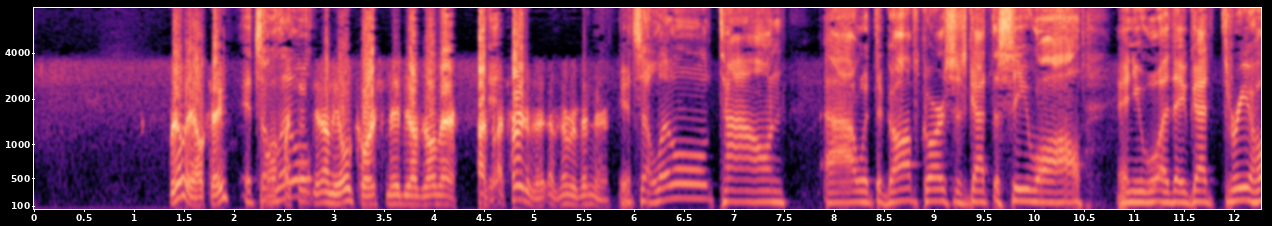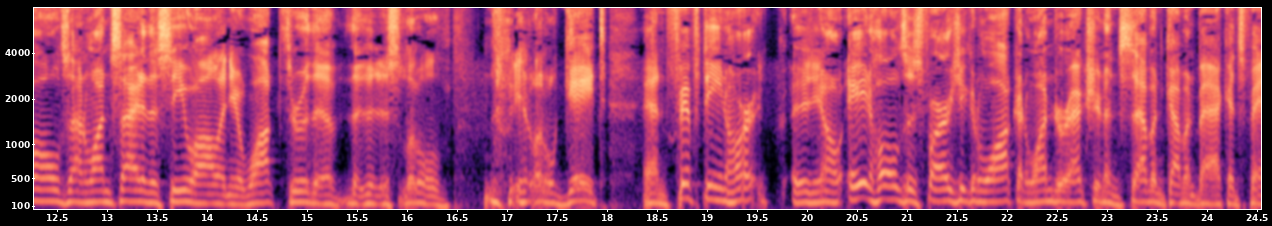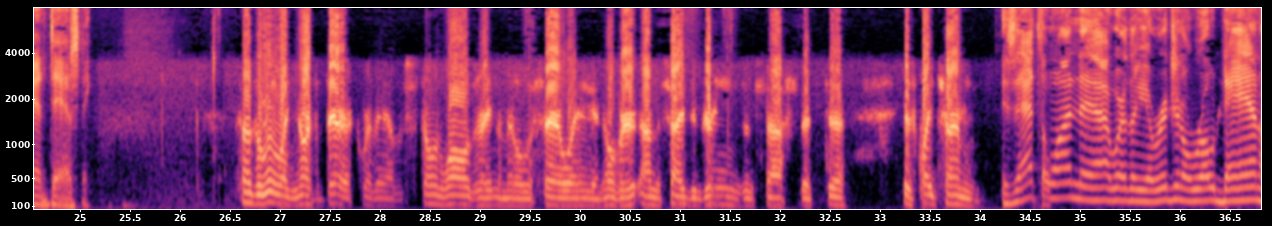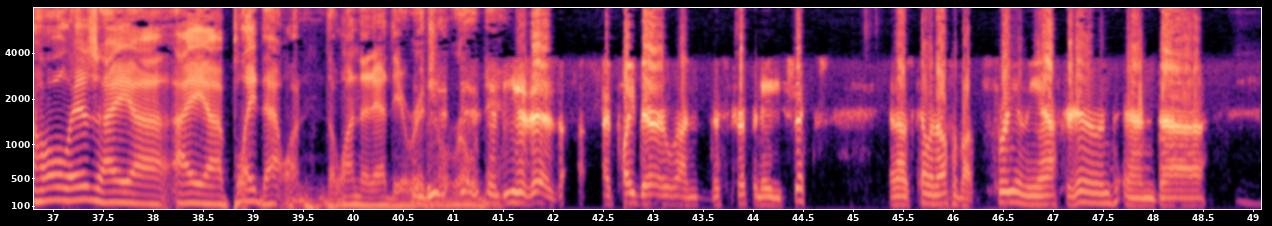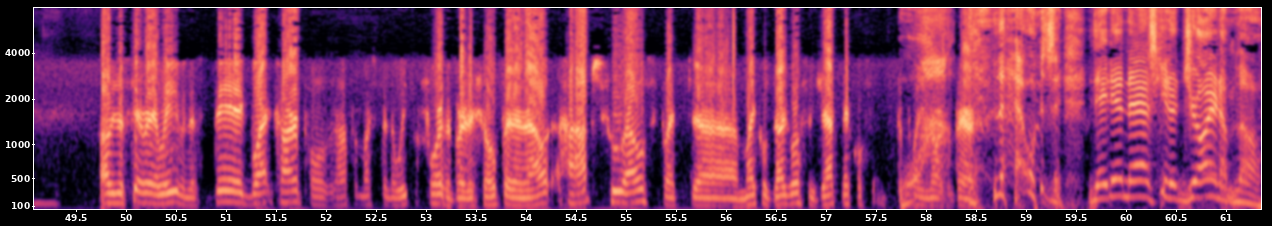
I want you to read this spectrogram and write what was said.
Really? Okay. It's a well, If I can't get on the old course, maybe I'll go there. I've, I've heard of it. I've never been there. It's a little town uh, with the golf course has got the seawall, and you uh, they've got three holes on one side of the seawall, and you walk through the, the this little little gate, and fifteen hor- uh, you know eight holes as far as you can walk in one direction, and seven coming back. It's fantastic. Sounds a little like North Berwick, where they have stone walls right in the middle of the fairway and over on the sides of greens and stuff. That uh, is quite charming. Is that the one uh, where the original Redan hole is? I uh, I uh, played that one, the one that had the original Indeed, Redan. indeed it is. I played there on this trip in '86, and I was coming off about three in the afternoon, and uh, I was just getting ready to leave, and this big black car pulls up. It must have been the week before the British Open, and out hops who else but uh, Michael Douglas and Jack Nicholson to play North Berwick. that was they didn't ask you to join them though.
